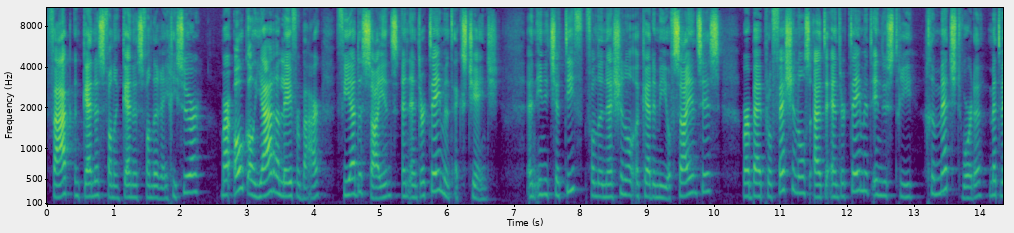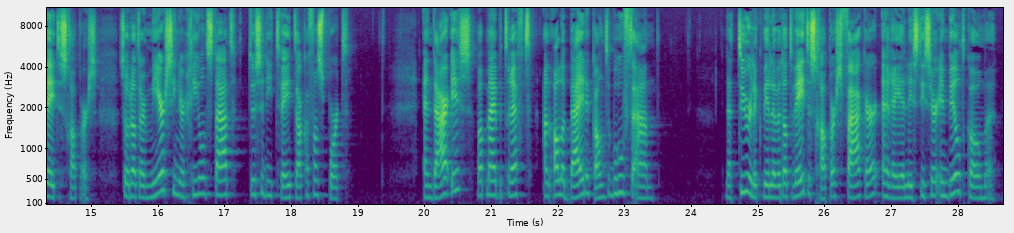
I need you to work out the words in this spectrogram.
Vaak een kennis van een kennis van de regisseur, maar ook al jaren leverbaar via de Science and Entertainment Exchange, een initiatief van de National Academy of Sciences waarbij professionals uit de entertainmentindustrie gematcht worden met wetenschappers, zodat er meer synergie ontstaat tussen die twee takken van sport. En daar is, wat mij betreft, aan allebei kanten behoefte aan. Natuurlijk willen we dat wetenschappers vaker en realistischer in beeld komen.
